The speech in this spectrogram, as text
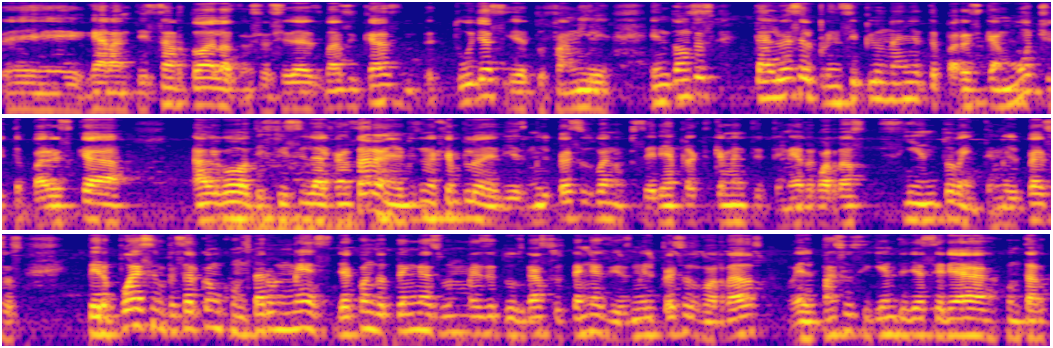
eh, garantizar todas las necesidades básicas de tuyas y de tu familia. Entonces, tal vez al principio un año te parezca mucho y te parezca algo difícil de alcanzar. En el mismo ejemplo de 10 mil pesos, bueno, pues sería prácticamente tener guardados 120 mil pesos pero puedes empezar con juntar un mes. Ya cuando tengas un mes de tus gastos, tengas 10 mil pesos guardados, el paso siguiente ya sería juntar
